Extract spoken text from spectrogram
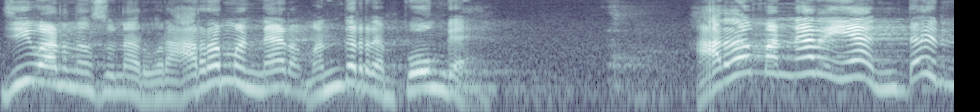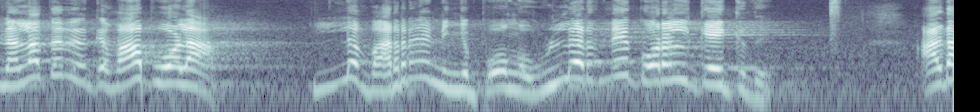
ஜீவானந்தம் சொன்னார் ஒரு அரை மணி நேரம் வந்துடுறேன் போங்க. அரை மணி நேரம் ஏன்? இந்த நல்லா தானே இருக்க வா போகலாம் இல்லை வர்றேன் நீங்கள் போங்க. உள்ளேருந்தே குரல் கேட்குது அட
